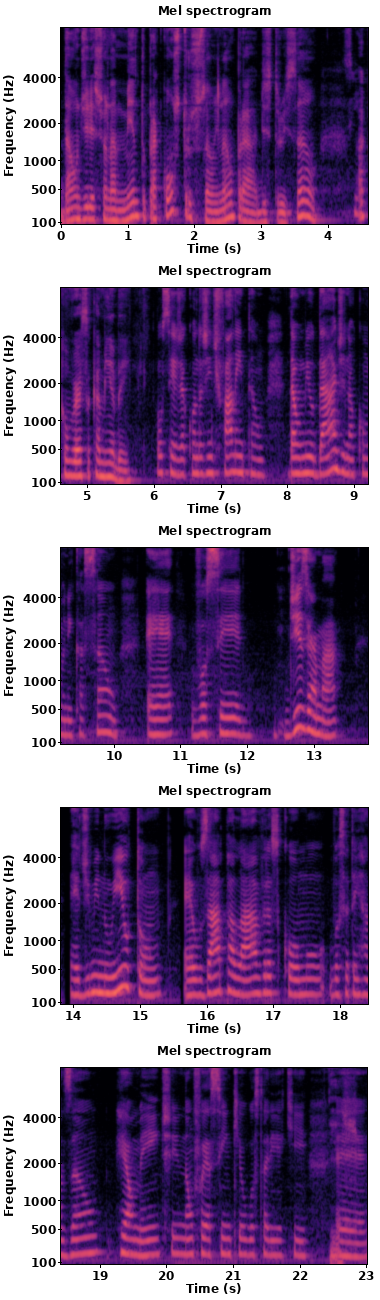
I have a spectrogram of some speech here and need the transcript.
dá um direcionamento para construção e não para destruição, Sim. a conversa caminha bem. Ou seja, quando a gente fala então da humildade na comunicação, é você desarmar, é diminuir o tom, é usar palavras como você tem razão, realmente, não foi assim que eu gostaria que é,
